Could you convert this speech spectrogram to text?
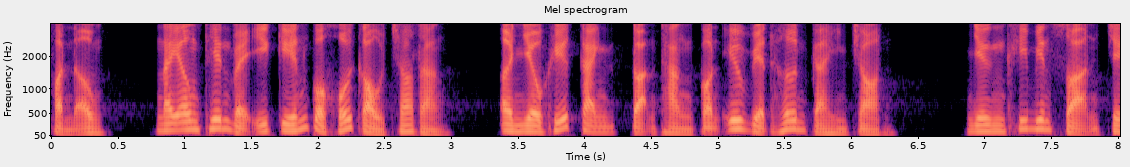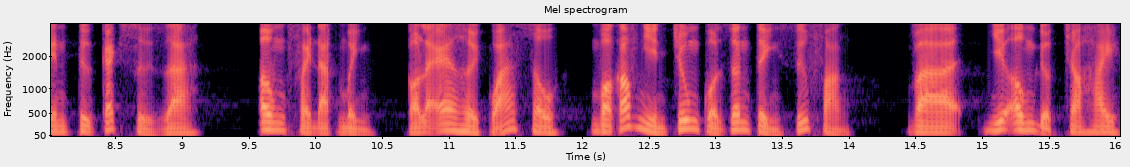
Phần ông, nay ông thiên về ý kiến của khối cầu cho rằng, ở nhiều khía cạnh đoạn thẳng còn ưu việt hơn cả hình tròn. Nhưng khi biên soạn trên tư cách sử gia, ông phải đặt mình có lẽ hơi quá sâu vào góc nhìn chung của dân tình xứ phẳng. Và như ông được cho hay,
